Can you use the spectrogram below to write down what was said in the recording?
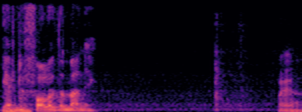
You have to follow the money. Yeah.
